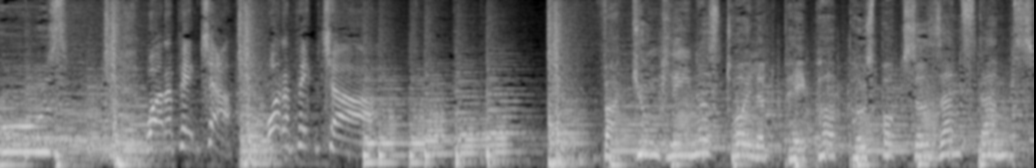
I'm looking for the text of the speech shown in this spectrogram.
use. What a picture! What a picture! Vacuum cleaners, toilet paper, postboxes and stamps.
